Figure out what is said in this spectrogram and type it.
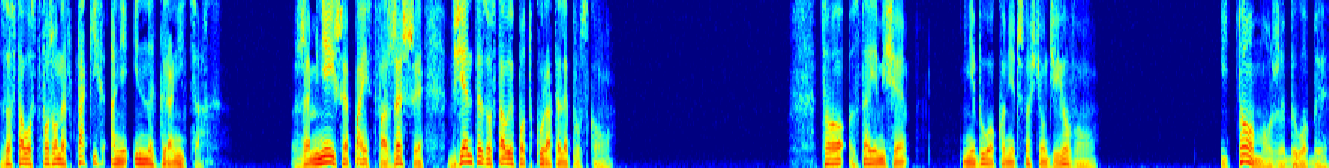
zostało stworzone w takich, a nie innych granicach, że mniejsze państwa Rzeszy wzięte zostały pod kuratelę pruską. To, zdaje mi się, nie było koniecznością dziejową i to może byłoby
